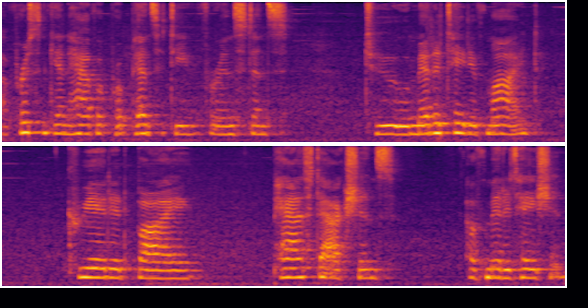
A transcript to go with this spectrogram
A person can have a propensity, for instance, to meditative mind created by past actions of meditation.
